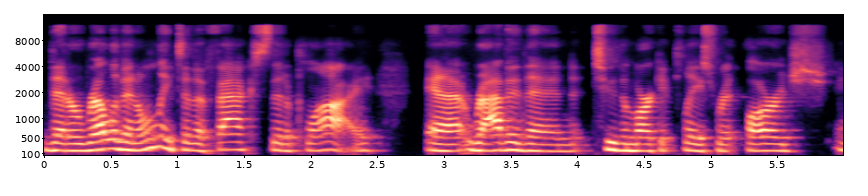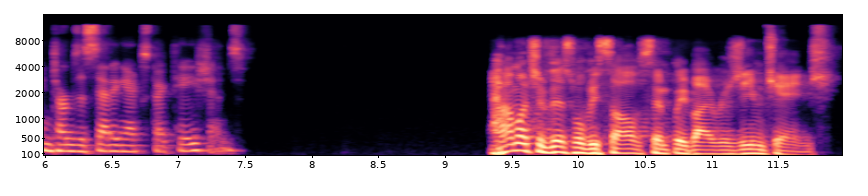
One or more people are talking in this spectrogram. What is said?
that are relevant only to the facts that apply, uh, rather than to the marketplace writ large in terms of setting expectations. How much of this will be solved simply by regime change?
